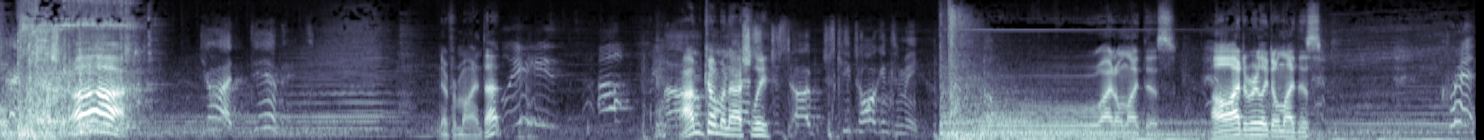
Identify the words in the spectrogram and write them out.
Oh, Ashley. Ah! God damn it. Never mind that. Please! Help me! Uh, I'm coming, Ash, Ashley. Just, uh, just keep talking to me. Ooh, I don't like this. Oh, I really don't like this. Chris!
